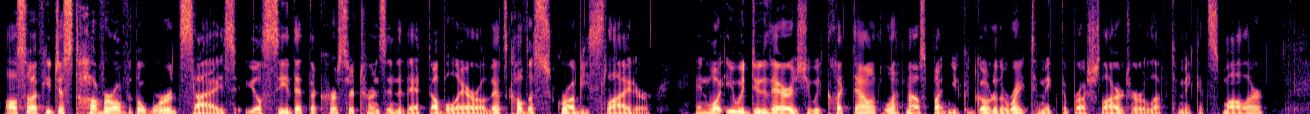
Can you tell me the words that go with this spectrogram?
Also, if you just hover over the word size, you'll see that the cursor turns into that double arrow. That's called a scrubby slider. And what you would do there is you would click down with the left mouse button. You could go to the right to make the brush larger or left to make it smaller.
